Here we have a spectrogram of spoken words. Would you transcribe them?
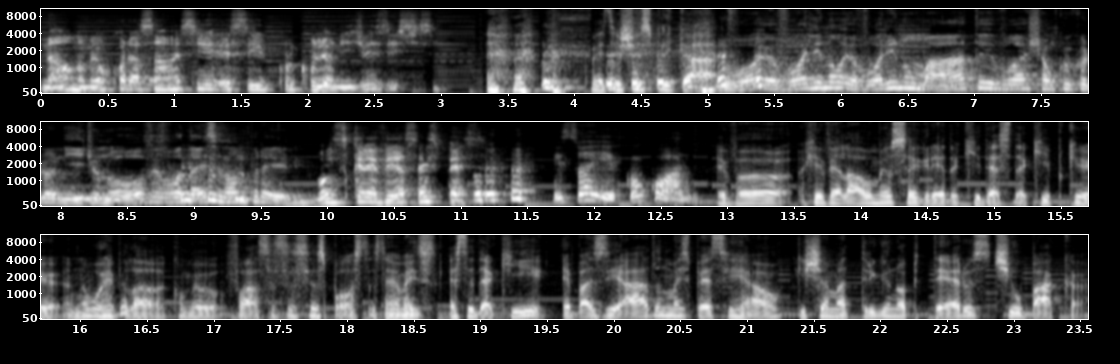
Não, no meu coração esse, esse curculionídeo existe, sim. Mas deixa eu explicar. Eu vou, eu vou, ali, no, eu vou ali no mato e vou achar um curcuronídeo novo e vou dar esse nome pra ele. Vou descrever essa espécie. Isso aí, concordo. Eu vou revelar o meu segredo aqui dessa daqui, porque eu não vou revelar como eu faço essas respostas, né? Mas essa daqui é baseada numa espécie real que chama Trigonopterus tilbaca,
